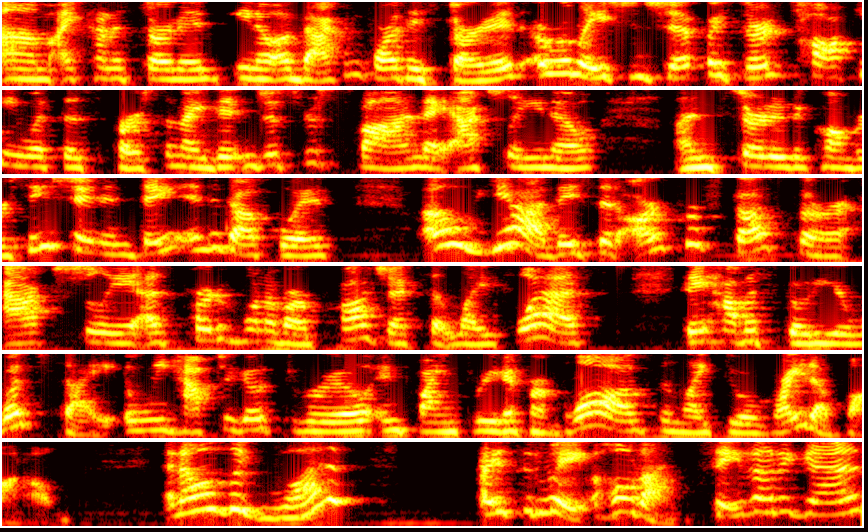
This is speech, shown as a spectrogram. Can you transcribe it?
um, I kind of started, you know, a back and forth. I started a relationship. I started talking with this person. I didn't just respond. I actually, you know, and started a conversation and they ended up with oh yeah they said our professor actually as part of one of our projects at life west they have us go to your website and we have to go through and find three different blogs and like do a write-up on them and i was like what I said, wait, hold on, say that again.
